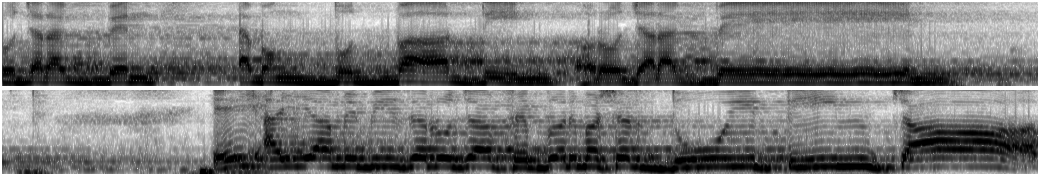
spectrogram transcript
রোজা রাখবেন এবং বুধবার দিন রোজা রাখবেন। এই আইয়ামে বীজের রোজা ফেব্রুয়ারি মাসের দুই, তিন, চার।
